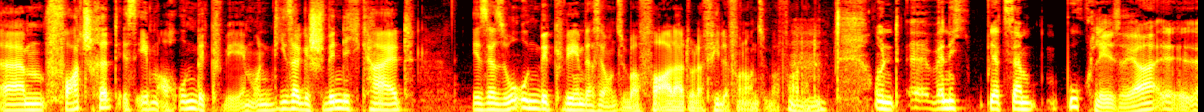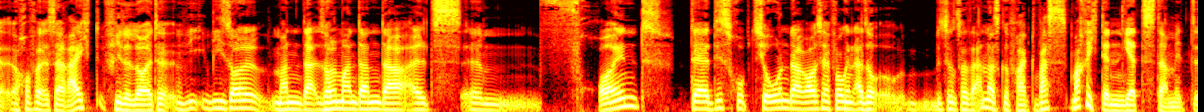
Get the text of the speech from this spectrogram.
ähm, Fortschritt ist eben auch unbequem und dieser Geschwindigkeit ist er so unbequem, dass er uns überfordert oder viele von uns überfordert. Mhm. Und äh, wenn ich jetzt ein Buch lese, ja, äh, hoffe, es erreicht viele Leute. Wie, wie soll man da, soll man dann da als ähm, Freund der Disruption daraus hervorgehen? Also beziehungsweise anders gefragt, was mache ich denn jetzt damit,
